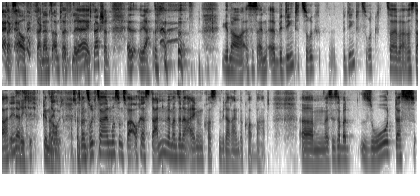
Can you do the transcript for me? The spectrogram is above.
Sag's auch. Finanzamt Danke. vielleicht Ja, nicht. ich merke schon. Äh, ja, genau. Es ist ein äh, bedingt, zurück, bedingt zurückzahlbares Darlehen. Ja, richtig. Genau. Sehr gut. Hast Was man zurückzahlen muss, und zwar auch erst dann, wenn man seine eigenen Kosten wieder reinbekommen hat. Ähm, es ist aber so, dass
